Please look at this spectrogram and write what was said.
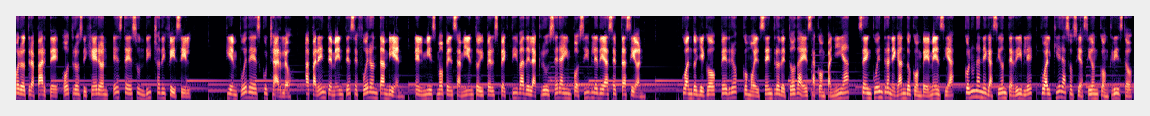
Por otra parte, otros dijeron, este es un dicho difícil. ¿Quién puede escucharlo? Aparentemente se fueron también. El mismo pensamiento y perspectiva de la cruz era imposible de aceptación. Cuando llegó, Pedro, como el centro de toda esa compañía, se encuentra negando con vehemencia, con una negación terrible, cualquier asociación con Cristo,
